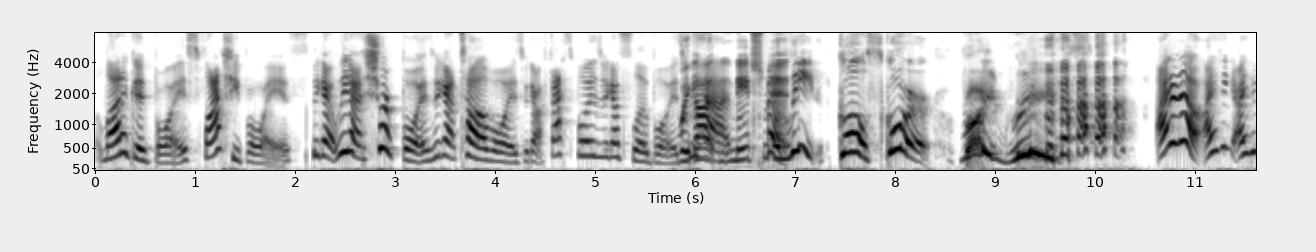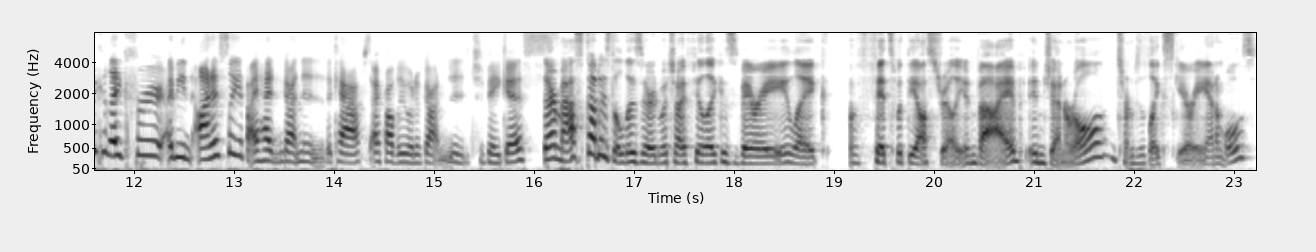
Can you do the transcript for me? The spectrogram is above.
a lot of good boys, flashy boys. We got we got short boys, we got tall boys, we got fast boys, we got slow boys. We, got Nate Schmidt. elite goal scorer Ryan Reaves. I don't know. I think I think like for I mean honestly, if I hadn't gotten into the Caps, I probably would have gotten into Vegas. Their mascot is a lizard, which I feel like is very like fits with the Australian vibe in general in terms of like scary animals.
